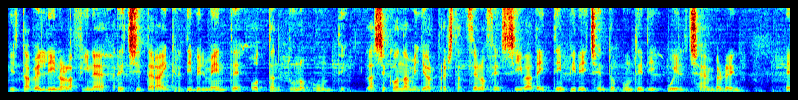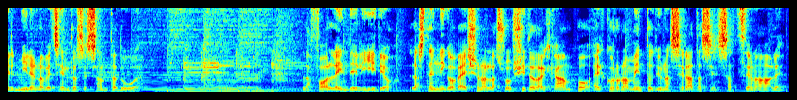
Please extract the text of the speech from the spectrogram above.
Il tabellino alla fine reciterà incredibilmente 81 punti, la seconda miglior prestazione offensiva dai tempi dei 100 punti di Will Chamberlain nel 1962. La folla è in delirio. La standing ovation alla sua uscita dal campo è il coronamento di una serata sensazionale,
